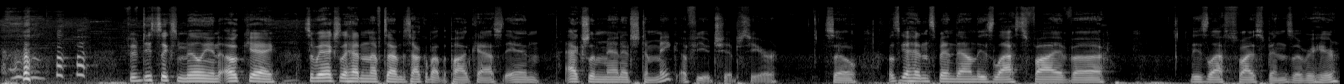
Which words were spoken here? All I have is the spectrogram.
56 million. Okay. So we actually had enough time to talk about the podcast and actually managed to make a few chips here. So let's go ahead and spin down these last five uh, these last five spins over here.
